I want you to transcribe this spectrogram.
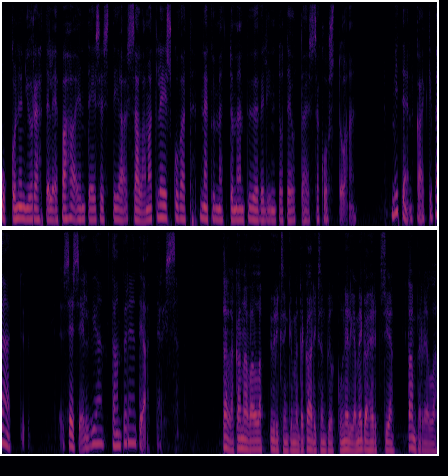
Ukkonen jyrähtelee pahaenteisesti ja salamat leiskuvat näkymättömän pyövelin toteuttaessa kostoaan. Miten kaikki päättyy? Se selviää Tampereen teatterissa. Tällä kanavalla 98,4 MHz Tampereella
